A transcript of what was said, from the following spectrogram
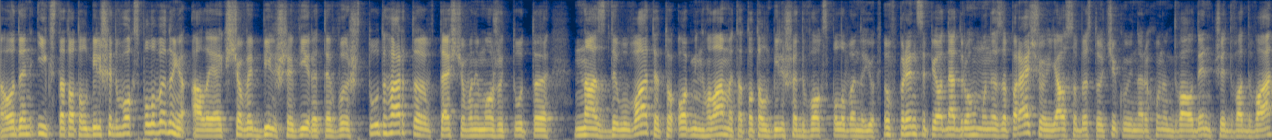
1х та тотал більше 2,5, але якщо ви більше вірите в Штутгарт, в те, що вони можуть тут е, нас здивувати, то обмін голами та тотал більше 2,5. В принципі, одне другому не заперечую. Я особисто очікую на рахунок 2-1 чи 2-2.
